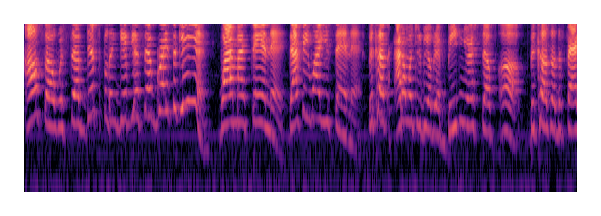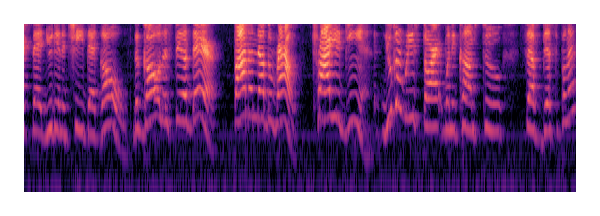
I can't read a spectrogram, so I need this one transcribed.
Also, with self discipline, give yourself grace again. Why am I saying that? Dr. why are you saying that? Because I don't want you to be able to beating yourself up because of the fact that you didn't achieve that goal. The goal is still there. Find another route. Try again. You can restart when it comes to self discipline,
